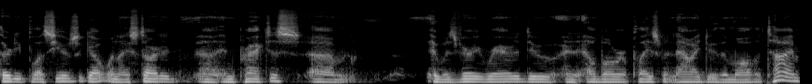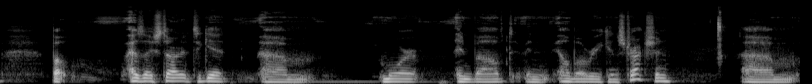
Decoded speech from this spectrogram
30 plus years ago when I started uh, in practice. Um, it was very rare to do an elbow replacement. Now I do them all the time. But as I started to get um, more involved in elbow reconstruction, um,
